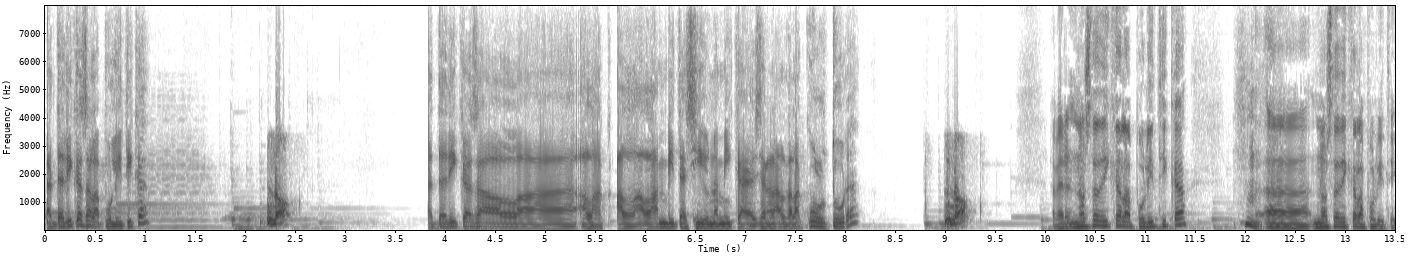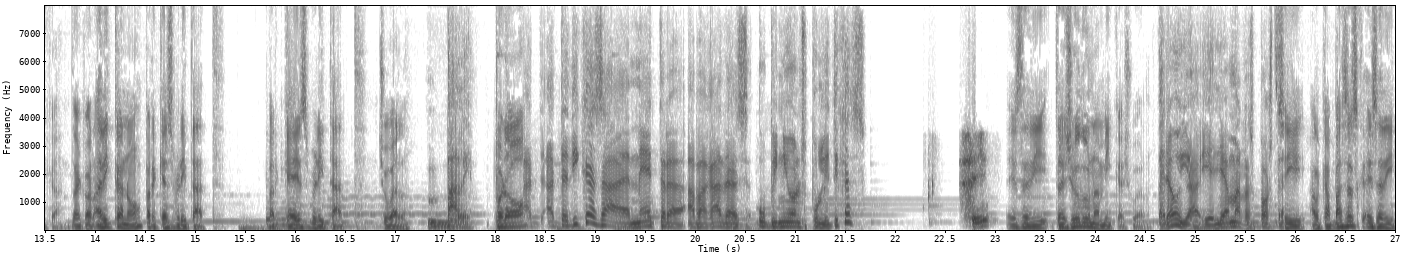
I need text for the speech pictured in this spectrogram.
Et dediques a la política? no, Et dediques a l'àmbit així una mica general de la cultura? no, A veure, no es dedica a la política... Uh, no es dedica a la política, d'acord. Ha dit que no, perquè és veritat. Perquè és veritat, Joel. Vale. Però, Et, et dediques a emetre, a vegades, opinions polítiques? sí, és a dir, t'ajudo una mica, Joel. Però ja, ja m'ha respost. eh? Sí, el que passa és que, és a dir,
